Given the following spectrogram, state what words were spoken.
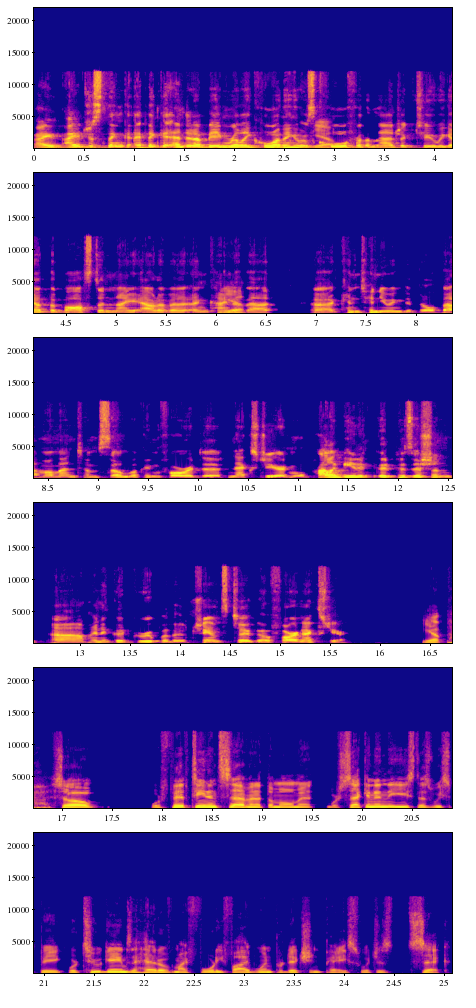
I, I just think I think it ended up being really cool. I think it was yeah. cool for the Magic too. We got the Boston night out of it and kind yeah. of that uh, continuing to build that momentum. So looking forward to next year, and we'll probably be in a good position uh, in a good group with a chance to go far next year. Yep. So we're 15 and 7 at the moment. We're second in the East as we speak. We're two games ahead of my 45 win prediction pace, which is sick.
